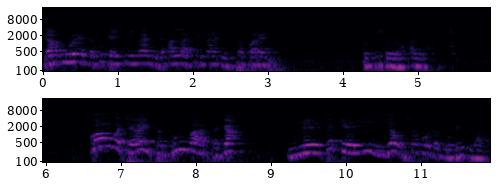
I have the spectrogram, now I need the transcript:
Ya ku wa'anda kuka yi imani da Allah imani ta ƙwarai ku ji tsoron Allah. Kowace rai ta duba ta ga me take yi yau saboda gobe kiyama.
